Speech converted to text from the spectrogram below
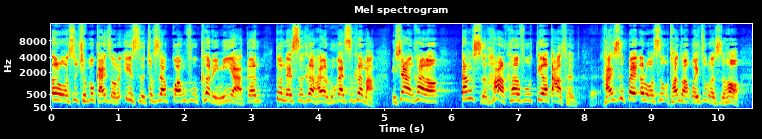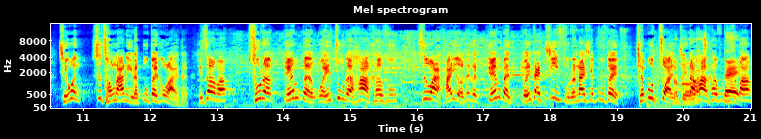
俄罗斯全部赶走的意思就是要光复克里米亚、跟顿涅斯克还有卢甘斯克嘛。你想想看哦，当时哈尔科夫第二大城还是被俄罗斯团团围住的时候。请问是从哪里的部队过来的？你知道吗？除了原本围住的哈尔科夫之外，还有那个原本围在基辅的那些部队，全部转进到哈尔科夫，是吗？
